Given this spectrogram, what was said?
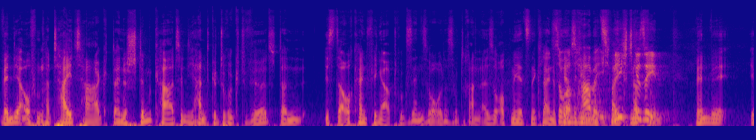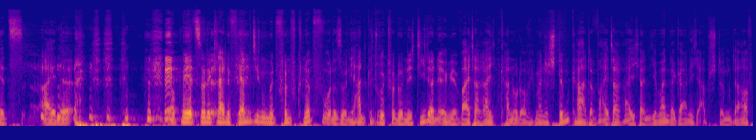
wenn dir auf dem Parteitag deine Stimmkarte in die Hand gedrückt wird, dann ist da auch kein Fingerabdrucksensor oder so dran. Also ob mir jetzt eine kleine so Fernbedienung habe ich nicht Knöpfen, gesehen. Wenn wir jetzt eine, ob mir jetzt so eine kleine Fernbedienung mit fünf Knöpfen oder so in die Hand gedrückt wird und ich die dann irgendwie weiterreichen kann oder ob ich meine Stimmkarte weiterreiche an jemanden, der gar nicht abstimmen darf.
